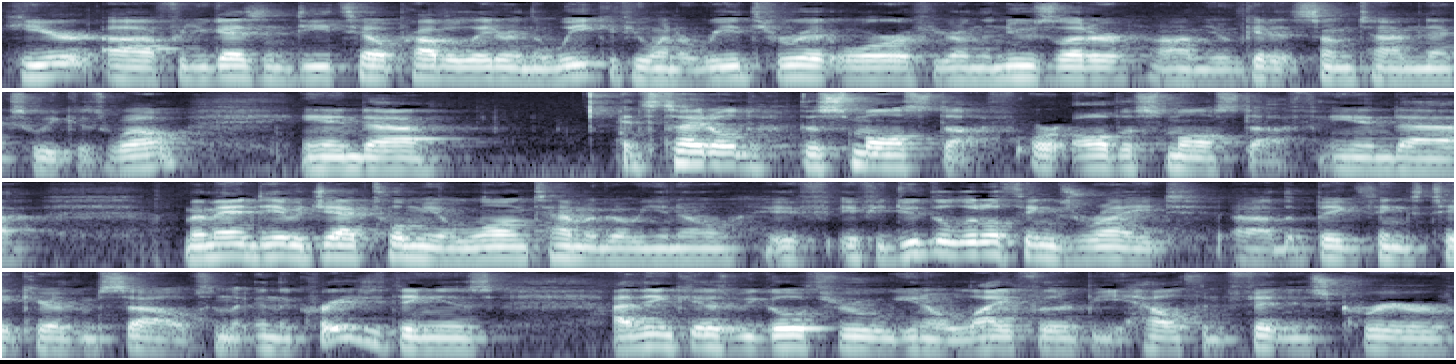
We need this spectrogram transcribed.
here uh, for you guys in detail probably later in the week if you want to read through it or if you're on the newsletter um, you'll get it sometime next week as well. And uh, it's titled the small stuff or all the small stuff. And uh, my man david jack told me a long time ago you know if, if you do the little things right uh, the big things take care of themselves. And the, and the crazy thing is I think as we go through, you know, life, whether it be health and fitness, career,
